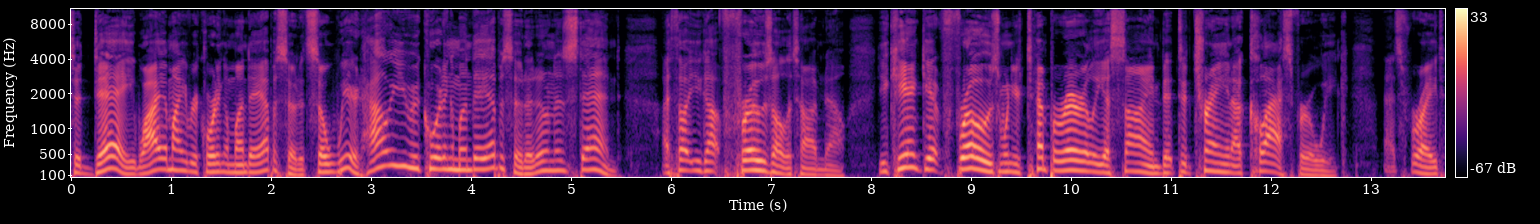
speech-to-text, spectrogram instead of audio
today, why am I recording a Monday episode? It's so weird. How are you recording a Monday episode? I don't understand. I thought you got froze all the time now. You can't get froze when you're temporarily assigned to train a class for a week. That's right.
